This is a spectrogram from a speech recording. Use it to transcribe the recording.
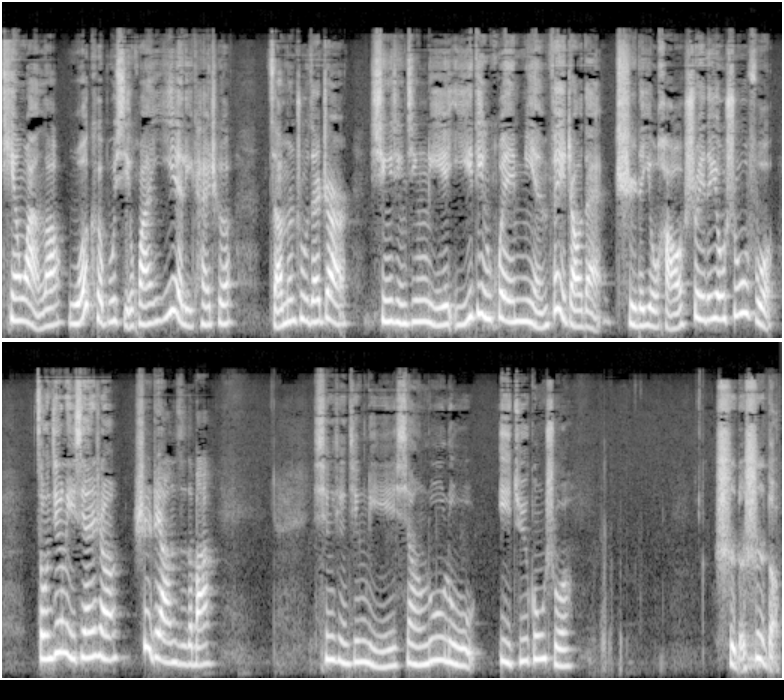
天晚了，我可不喜欢夜里开车。咱们住在这儿，星星经理一定会免费招待，吃的又好，睡得又舒服。总经理先生是这样子的吧？”星星经理向露露一鞠躬说：“是的，是的。”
